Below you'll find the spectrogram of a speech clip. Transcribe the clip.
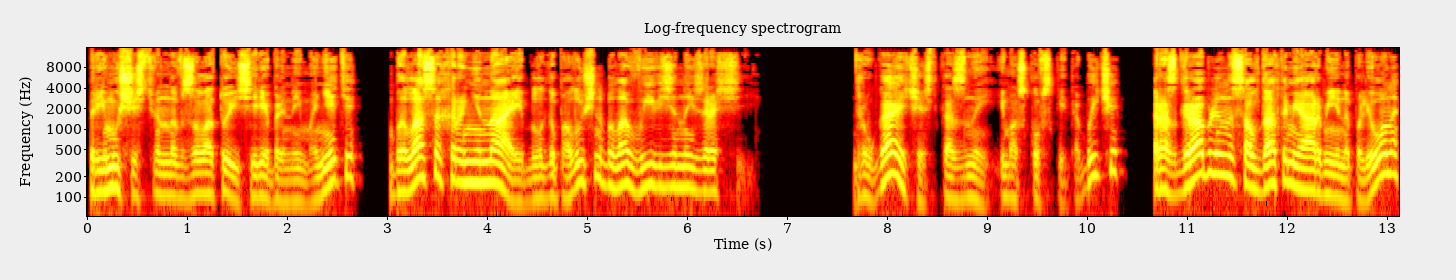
преимущественно в золотой и серебряной монете, была сохранена и благополучно была вывезена из России. Другая часть казны и московской добычи разграблена солдатами армии Наполеона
